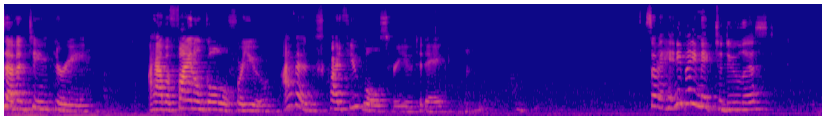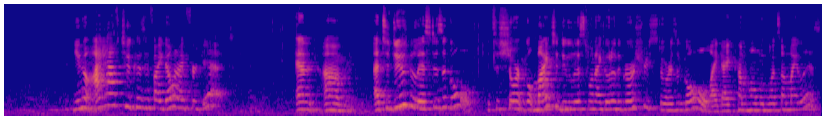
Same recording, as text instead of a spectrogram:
17, 3. I have a final goal for you. I've had quite a few goals for you today. So, anybody make to-do list? You know, I have to because if I don't, I forget. And um, a to-do list is a goal. It's a short goal. My to-do list when I go to the grocery store is a goal. Like I come home with what's on my list.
